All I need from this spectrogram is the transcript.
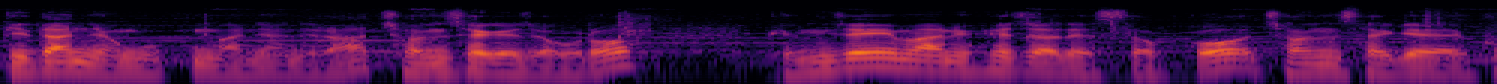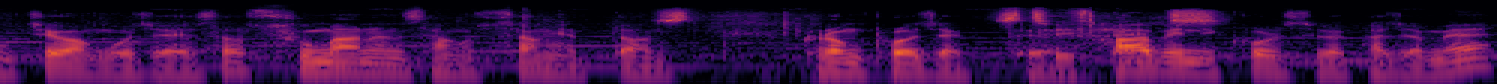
비단 영국뿐만이 아니라 전 세계적으로 굉장히 많이 회자됐었고 전 세계 국제 광고제에서 수많은 상 수상했던 그런 프로젝트 하비 니콜스 백화점의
